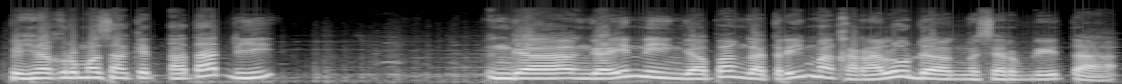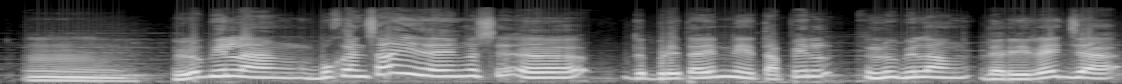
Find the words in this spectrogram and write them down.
pihak rumah sakit A tadi nggak nggak ini nggak apa nggak terima karena lu udah nge-share berita. Hmm. Lu bilang bukan saya yang nge-share eh, berita ini, tapi lu bilang dari Reja.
